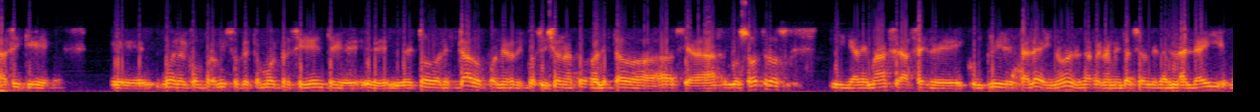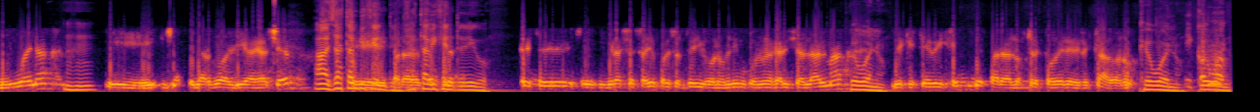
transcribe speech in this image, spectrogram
Así que eh, bueno, el compromiso que tomó el presidente eh, de todo el Estado, poner a disposición a todo el Estado hacia nosotros y además hacer cumplir esta ley, ¿no? La reglamentación de la, ley es muy buena y, ya se largó el día de ayer. Ah, ya está vigente, eh, ya está vigente, digo gracias a Dios, por eso te digo, nos venimos con una caricia al alma de que esté vigente para los tres poderes del Estado, ¿no? Qué bueno. ¿Y cómo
